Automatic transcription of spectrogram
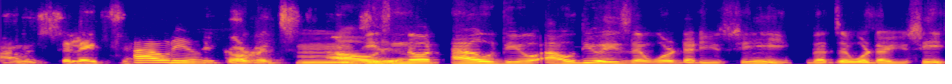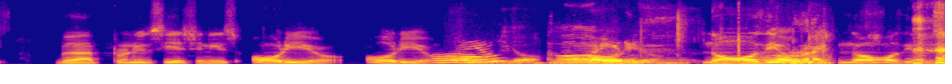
and select Audio. the correct. mm, it's not audio. Audio is the word that you see. That's the word that you see. The pronunciation is audio, audio. Audio. Audio. Audio. No audio, Audio. right? No audio, no.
